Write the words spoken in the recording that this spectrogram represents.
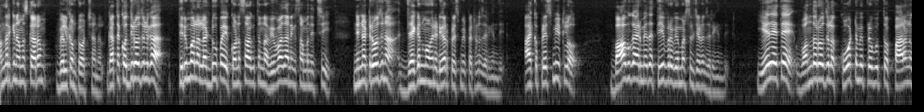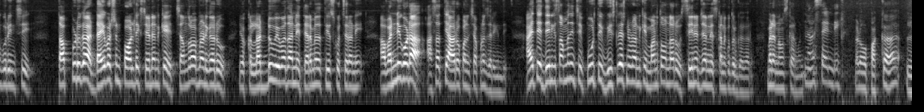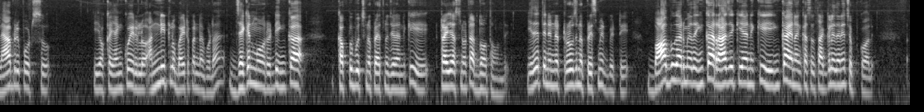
అందరికీ నమస్కారం. Welcome to our channel. గత కొద్ది రోజులుగా తిరుమల లడ్డూపై కొనసాగుతున్న వివాదానికి సంబంధించి నిన్నటి రోజున జగన్మోహన్ రెడ్డి గారు ప్రెస్ మీట్ పెట్టడం జరిగింది. ఆ యొక్క ప్రెస్ మీట్లో బాబు గారి మీద తీవ్ర విమర్శలు చేయడం జరిగింది. ఏదైతే వంద రోజుల కూటమి ప్రభుత్వ పాలన గురించి తప్పుడుగా డైవర్షన్ పాలిటిక్స్ చేయడానికే చంద్రబాబు నాయుడు గారు ఈ యొక్క లడ్డూ వివాదాన్ని తెర మీద తీసుకొచ్చారని అవన్నీ కూడా అసత్య ఆరోపణలు చెప్పడం జరిగింది. అయితే దీనికి సంబంధించి పూర్తి విశ్లేషణ ఇవ్వడానికి మనతో ఉన్నారు సీనియర్ జర్నలిస్ట్ కనకదుర్గ గారు. మేడం నమస్కారం అండి. నమస్తే అండి. మేడం ఒక పక్క ల్యాబ్ రిపోర్ట్స్ ఈ యొక్క ఎంక్వైరీలో అన్నిట్లో బయటపడినా కూడా జగన్మోహన్ రెడ్డి ఇంకా కప్పిపుచ్చుకునే ప్రయత్నం చేయడానికి ట్రై చేస్తున్నట్టు అర్థమవుతా ఉంది. ఏదైతే నిన్నటి రోజున ప్రెస్ మీట్ పెట్టి బాబు గారి మీద ఇంకా రాజకీయానికి ఇంకా ఆయన ఇంకా అసలు తగ్గలేదనే చెప్పుకోవాలి.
